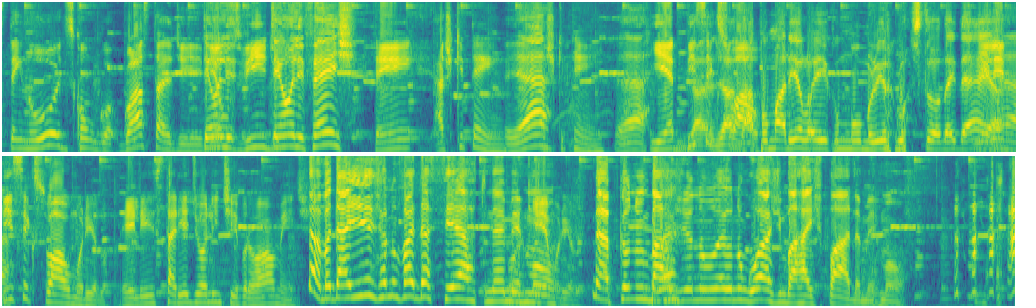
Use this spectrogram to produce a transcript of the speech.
é. tem nudes, com- go- gosta de Tem, ver os vídeos. tem OnlyFans? Tem, acho que tem. É? Acho que tem. É. E é Já, bissexual. já dá pro Marilo aí, como o Murilo gostou da ideia. Ele é É. bissexual, Murilo. Ele estaria de olho em ti, provavelmente. Não, mas daí já não vai dar certo, né, meu Por quê, irmão? Murilo? Não, porque eu não, embarro, eu, não, eu não gosto de embarrar a espada, meu irmão.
